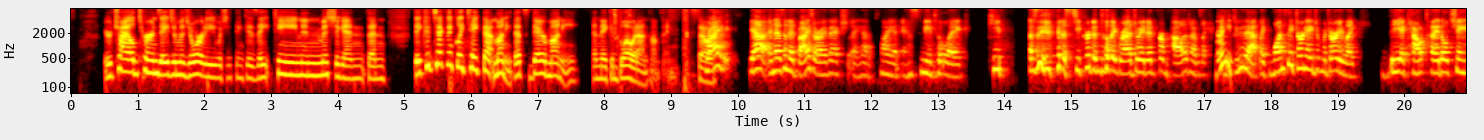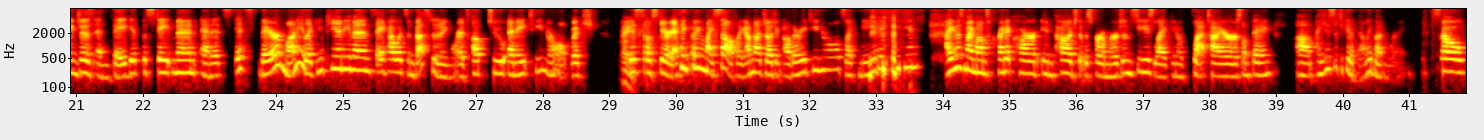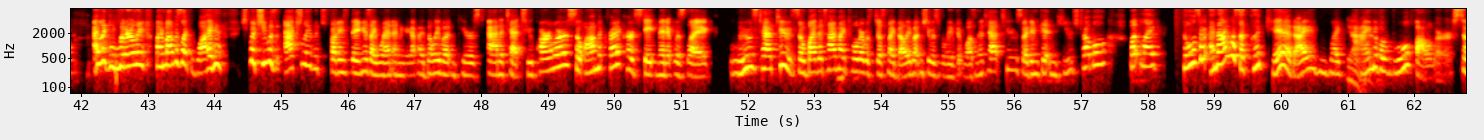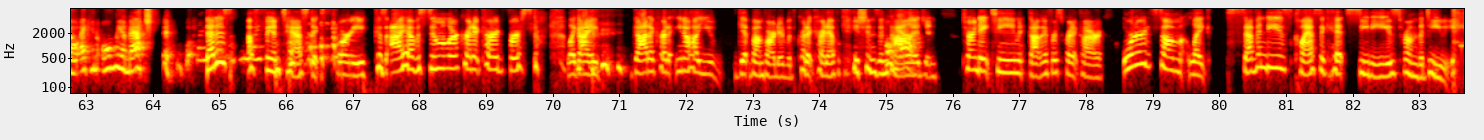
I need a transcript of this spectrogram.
your child turns age of majority, which I think is 18 in Michigan, then they could technically take that money. That's their money and they could blow it on something. So right. Yeah. And as an advisor, I've actually I had a client ask me to like keep a, a secret until they graduated from college. And I was like, how right. Do you do that. Like once they turn age of majority, like the account title changes and they get the statement and it's it's their money. Like you can't even say how it's invested anymore. It's up to an 18 year old, which Right. It's so scary. I think even myself, like I'm not judging other 18 year olds like me at 18. I used my mom's credit card in college that was for emergencies, like, you know, flat tire or something. Um, I used it to get a belly button ring. So I like literally, my mom is like, why? But she was actually the funny thing is I went and I got my belly button pierced at a tattoo parlor. So on the credit card statement, it was like, lose tattoos. So by the time I told her it was just my belly button, she was relieved it wasn't a tattoo. So I didn't get in huge trouble. But like those are and i was a good kid i'm like yeah. kind of a rule follower so i can only imagine that is a fantastic story because i have a similar credit card first like i got a credit you know how you get bombarded with credit card applications in oh, college yeah. and turned 18 got my first credit card ordered some like 70s classic hit cds from the tv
